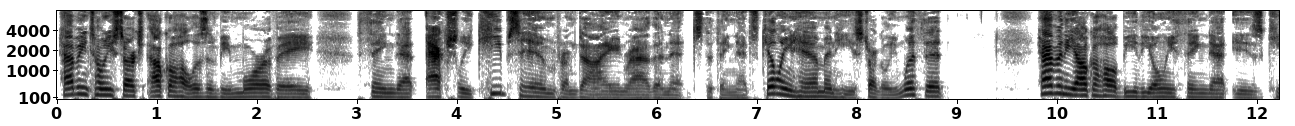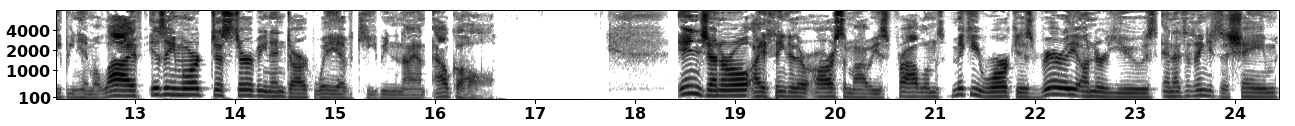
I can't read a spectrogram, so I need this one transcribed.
Having Tony Stark's alcoholism be more of a thing that actually keeps him from dying rather than it's the thing that's killing him and he's struggling with it. Having the alcohol be the only thing that is keeping him alive is a more disturbing and dark way of keeping an eye on alcohol. In general, I think that there are some obvious problems. Mickey Rourke is very underused, and I think it's a shame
